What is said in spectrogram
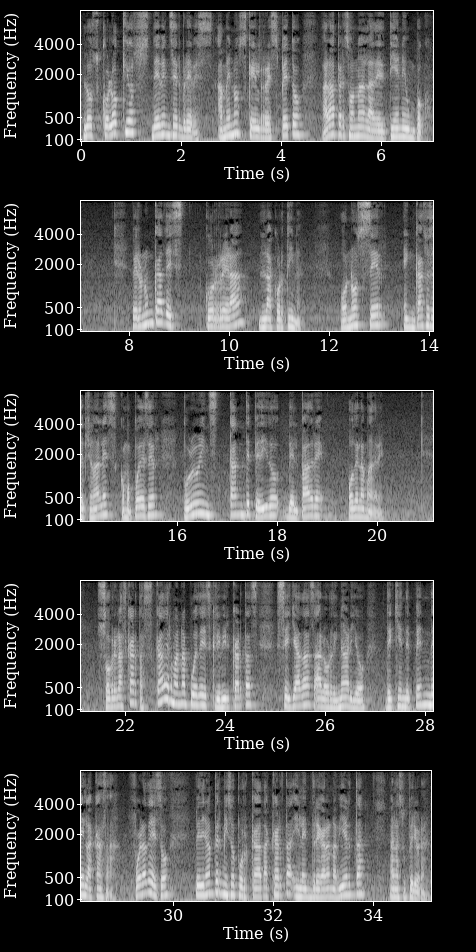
Los coloquios deben ser breves, a menos que el respeto a la persona la detiene un poco. Pero nunca descorrerá la cortina, o no ser en casos excepcionales, como puede ser por un instante pedido del padre o de la madre. Sobre las cartas, cada hermana puede escribir cartas selladas al ordinario de quien depende la casa. Fuera de eso, pedirán permiso por cada carta y la entregarán abierta a la superiora.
